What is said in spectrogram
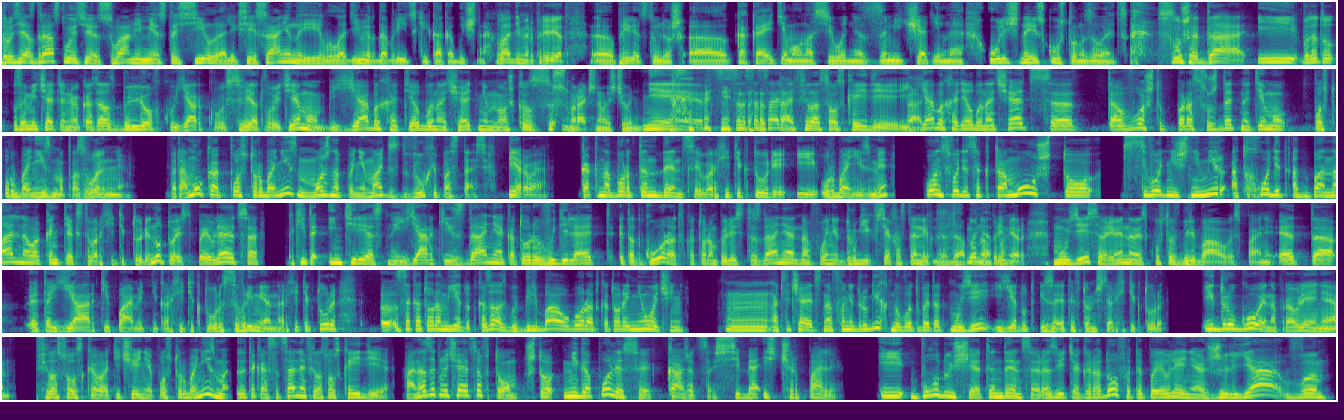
Друзья, здравствуйте. С вами «Место силы» Алексей Санин и Владимир Добрицкий, как обычно. Владимир, привет. Э, Приветствую, Леш. Э, Какая тема у нас сегодня замечательная? Уличное искусство называется. Слушай, да, и вот эту замечательную, казалось бы, легкую, яркую, светлую тему я бы хотел бы начать немножко с... С мрачного с чего-нибудь. Нет, с социально-философской идеи. Я бы хотел бы начать с того, чтобы порассуждать на тему постурбанизма, позволь мне. Потому как постурбанизм можно понимать с двух ипостасях. Первое. Как набор тенденций в архитектуре и урбанизме, он сводится к тому, что сегодняшний мир отходит от банального контекста в архитектуре. Ну, то есть появляются какие-то интересные, яркие здания, которые выделяют этот город, в котором появились это здания на фоне других, всех остальных. Да, да, ну, понятно. например, музей современного искусства в Бильбао в Испании. Это, это яркий памятник архитектуры, современной архитектуры, э, за которым едут. Казалось бы, Бильбао город, который не очень отличается на фоне других, но вот в этот музей едут из-за этой в том числе архитектуры. И другое направление философского течения постурбанизма – это такая социально-философская идея. Она заключается в том, что мегаполисы, кажется, себя исчерпали. И будущая тенденция развития городов – это появление жилья в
